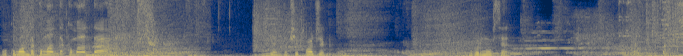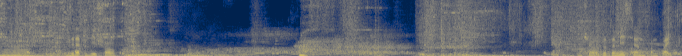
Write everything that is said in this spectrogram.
О, команда, команда, команда! Блін, там ще паджик. Вернувся. Я зря підійшов. Нічого, зато місія uncomplete.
